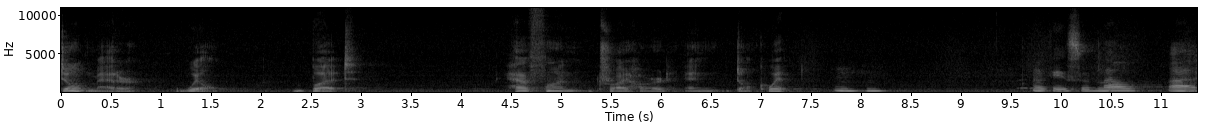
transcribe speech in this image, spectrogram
don't matter will. But have fun, try hard, and don't quit. Mm-hmm. Okay, so now uh,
